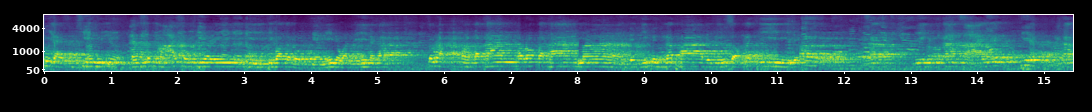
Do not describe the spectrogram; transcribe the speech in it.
ผู้ใหญ่สุชินนางสมหมายชมกีรีที่ที่วัดตลกแห่งนี้ในวันนี้นะครับสำหรับประธานรองประธานมาเด็กหญิงหนึ่งนภาเด็กหญิงสองนาทีเด็กเอ้ยนะครับมีกรรมการสายเที่ยงนะครับ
